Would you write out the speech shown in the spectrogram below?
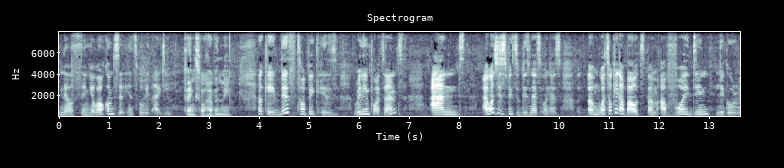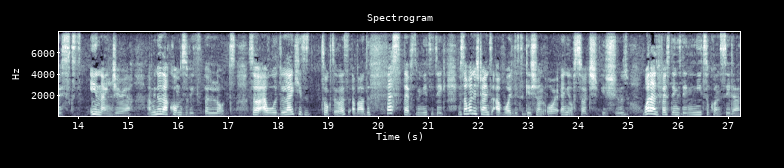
Nelson. You're welcome to Inspo with ID. Thanks for having me. Okay, this topic is really important, and I want you to speak to business owners. Um, we're talking about um, avoiding legal risks in Nigeria, and we know that comes with a lot. So I would like you to talk to us about the first steps we need to take. If someone is trying to avoid litigation or any of such issues, what are the first things they need to consider?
